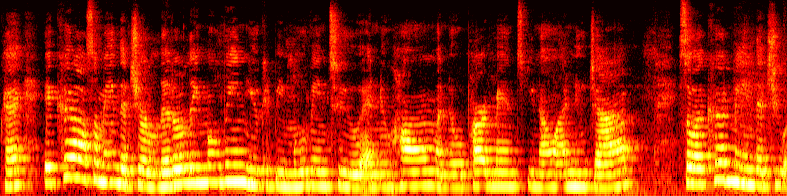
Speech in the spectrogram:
Okay, it could also mean that you're literally moving. You could be moving to a new home, a new apartment, you know, a new job. So it could mean that you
